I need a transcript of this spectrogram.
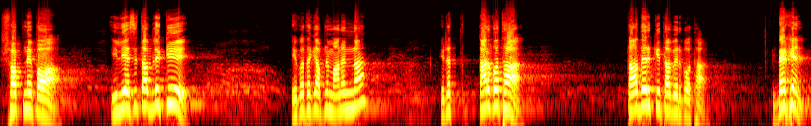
স্বপ্নে পাওয়া। ইলিয়াসি তাবলিক কি? এ কথা কি আপনি মানেন না? এটা কার কথা? তাদের কিতাবের কথা। দেখেন,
